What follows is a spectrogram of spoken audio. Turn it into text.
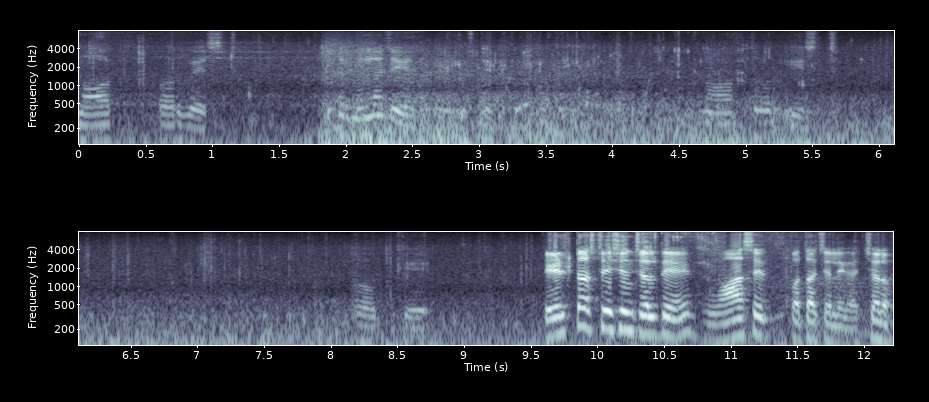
नॉर्थ और वेस्ट इधर मिलना चाहिए था कुछ नॉर्थ और ईस्ट ओके डेल्टा स्टेशन चलते हैं, वहाँ से पता चलेगा। चलो।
